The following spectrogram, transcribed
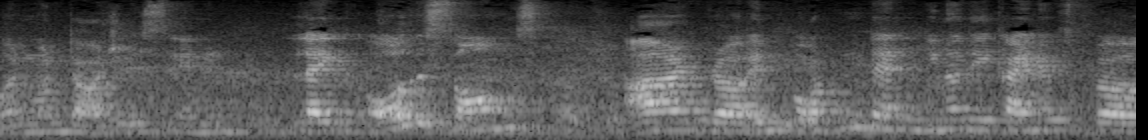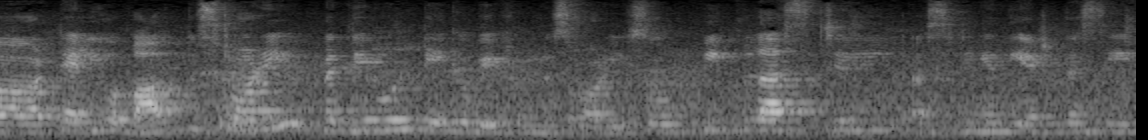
montages, and like all the songs are uh, important, and you know they kind of uh, tell you about the story, but they don't take away from the story. So people are still uh, sitting at the edge of the seat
